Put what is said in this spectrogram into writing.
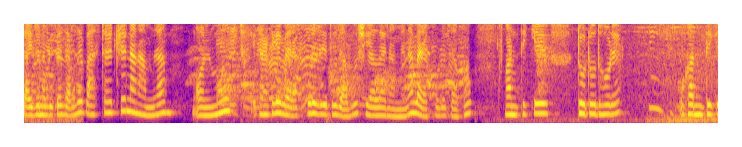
তাই জন্য বিকজ আমাদের পাঁচটায় ট্রেন আর আমরা অলমোস্ট এখান থেকে ব্যারাকপুরে যেহেতু যাব, শিয়ালদায় নামে না, ব্যারাকপুরে যাব। ওখান থেকে টোটো ধরে ওখান থেকে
